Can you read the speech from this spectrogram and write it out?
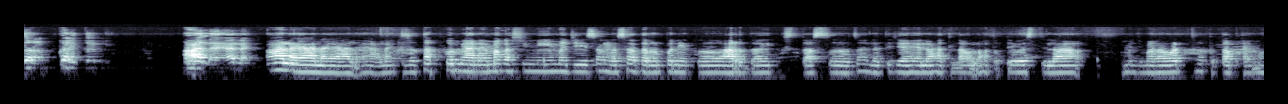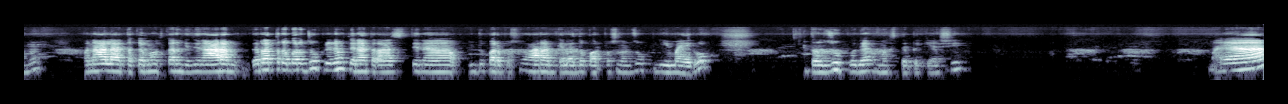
ताप काय कमी आलाय आलाय आलाय आलाय आलाय. त्याचा तिचा ताप कमी आलाय. मगाशी मी म्हणजे सांगा साधारणपणे एक अर्धा एक तास झालं. तिच्या ह्याला हात लावला होता. त्यावेळेस तिला म्हणजे मला वाटत होतं ताप आहे म्हणून. पण आला आता कमी होत कारण की तिने आराम रात्रभर झोपली नव्हती ना तर आज तिनं दुपारपासून आराम केला. दुपारपासून झोपली मायरू तर झोपू द्या मस्तपैकी अशी. माया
